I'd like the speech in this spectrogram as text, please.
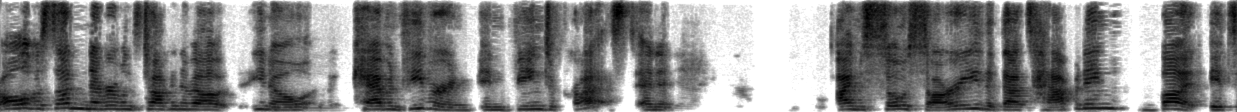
All of a sudden everyone's talking about you know cabin fever and, and being depressed. And it, i'm so sorry that that's happening but it's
